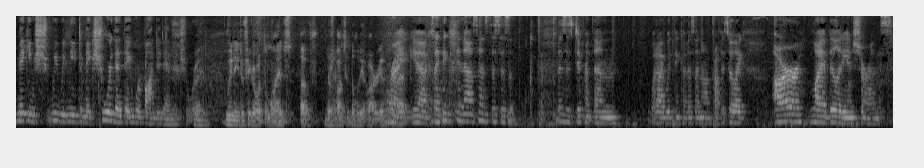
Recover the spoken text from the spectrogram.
Making sh- we would need to make sure that they were bonded and insured. Right. We need to figure out what the lines of Yeah. responsibility are in all Right, that. Right, yeah, because I think in that sense, this is, this is different than what I would think of as a nonprofit. So like, our liability insurance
